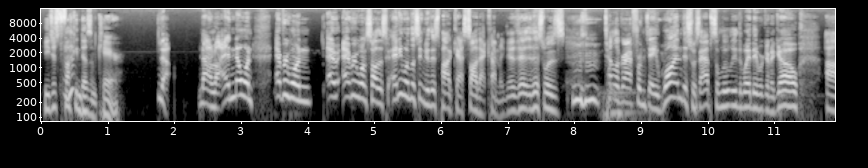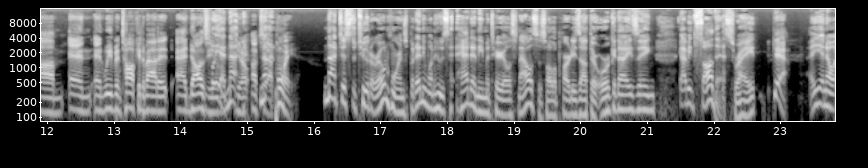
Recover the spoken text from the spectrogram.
He just fucking mm-hmm. doesn't care. No, no, no, and no one, everyone, everyone saw this. Anyone listening to this podcast saw that coming. This was mm-hmm. telegraphed from day one. This was absolutely the way they were going to go. Um, and and we've been talking about it ad nauseum. Well, yeah, not, you know, up to not, that point. Not just to toot our own horns, but anyone who's had any materialist analysis, all the parties out there organizing, I mean, saw this, right? Yeah you know,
